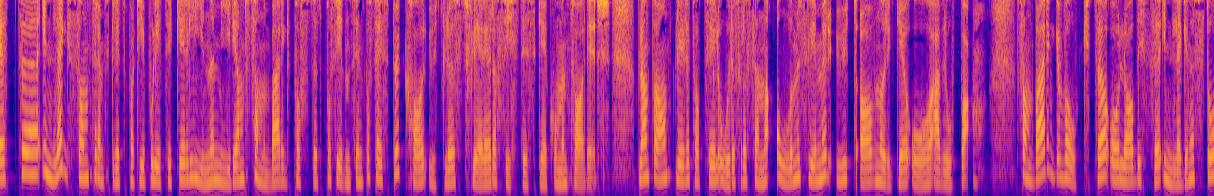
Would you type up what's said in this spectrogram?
Et eh, innlegg som Fremskrittspartipolitiker Line Miriam Sandberg postet på siden sin på Facebook, har utløst flere rasistiske kommentarer. Blant annet blir det tatt til orde for å sende alle muslimer ut av Norge og Europa. Sandberg valgte å la disse innleggene stå,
